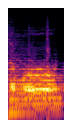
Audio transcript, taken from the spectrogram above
The moon.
